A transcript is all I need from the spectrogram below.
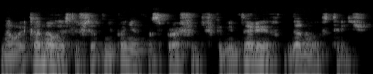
на мой канал. Если что-то непонятно, спрашивайте в комментариях. До новых встреч!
